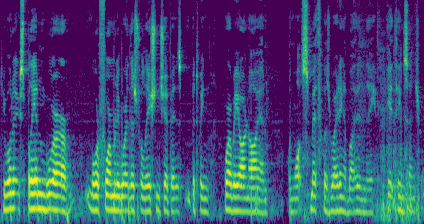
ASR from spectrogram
Do you want to explain more, more formally where this relationship is between where we are now and, and what Smith was writing about in the 18th century?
